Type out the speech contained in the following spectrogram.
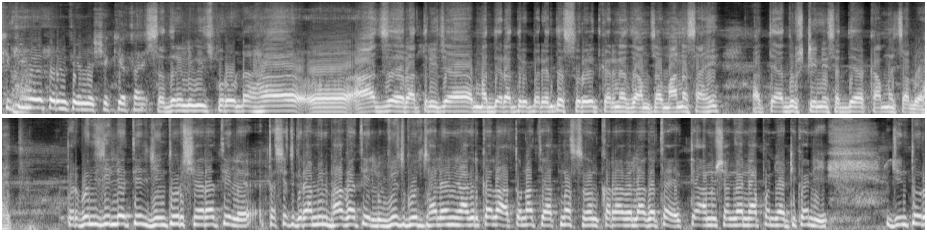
किती वेळपर्यंत येणं शक्यता आहे? सदरील वीज पुरवठा हा अ, आज रात्रीच्या मध्यरात्रीपर्यंत सुरळीत करण्याचा आमचा मानस आहे. अ, त्या दृष्टीने सध्या कामं चालू आहेत. परभणी जिल्ह्यातील जिंतूर शहरातील तसेच ग्रामीण भागातील वीज गुल झाल्याने नागरिकाला अतोनात यातना सहन करावे लागत आहे. त्या अनुषंगाने आपण या ठिकाणी जिंतूर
